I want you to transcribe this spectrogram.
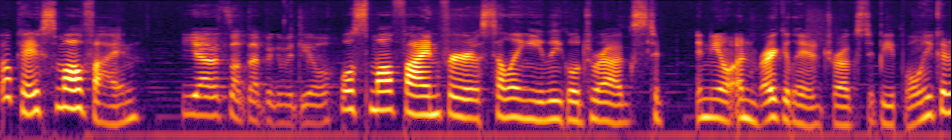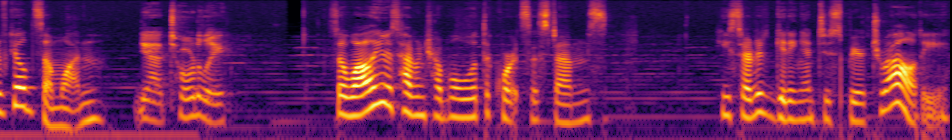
okay, small fine. Yeah, that's not that big of a deal. Well, small fine for selling illegal drugs to, and, you know, unregulated drugs to people. He could have killed someone. Yeah, totally. So while he was having trouble with the court systems, he started getting into spirituality,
